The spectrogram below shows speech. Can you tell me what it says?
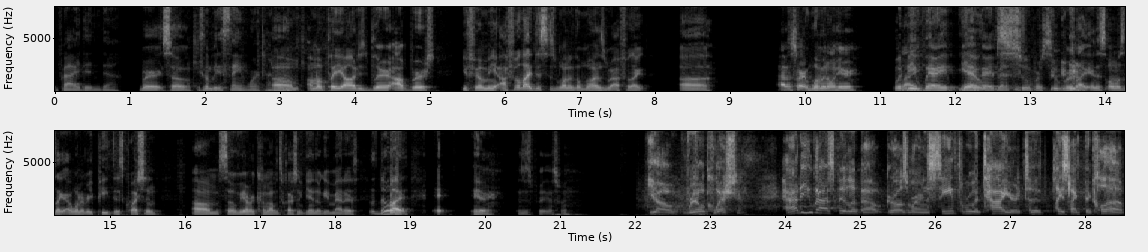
They probably didn't though. Where so It's gonna be the same one. um I'm gonna play y'all these Blair outburst. You feel me? I feel like this is one of the ones where I feel like uh having certain women on here. would be very yeah, very beneficial. super super like and it's almost like I want to repeat this question. Um so if we ever come up with the question again, don't get mad at us. Let's do it. But it, here, let's just put it this way. Yo, real question. How do you guys feel about girls wearing see-through attire to a place like the club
